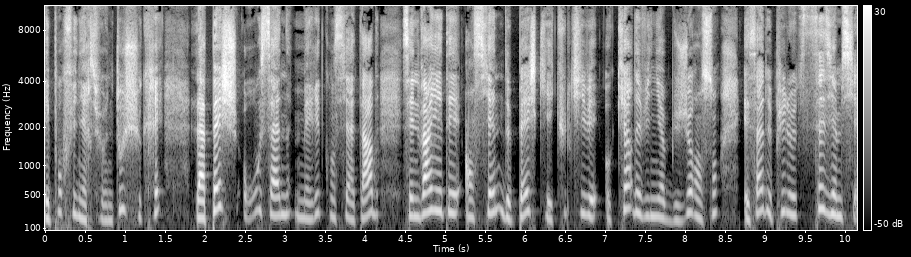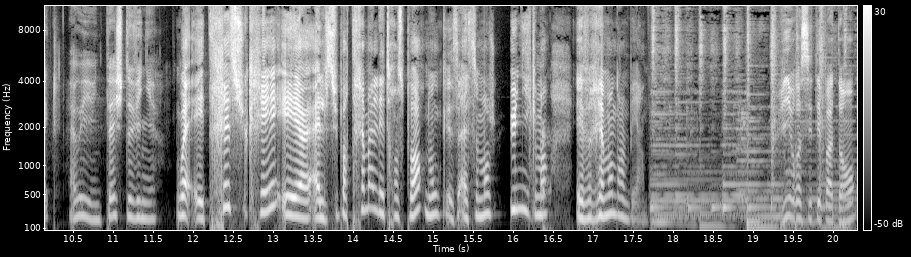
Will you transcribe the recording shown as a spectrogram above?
Et pour finir sur une touche sucrée, la pêche roussane mérite qu'on s'y attarde. C'est une variété ancienne de pêche qui est cultivée au cœur des vignobles du Jurançon et ça depuis le XVIe siècle. Ah oui, une pêche de vigne. Ouais, et très sucrée et euh, elle supporte très mal les transports, donc euh, elle se mange uniquement et vraiment dans le Béarn. Vivre c'est épatant,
